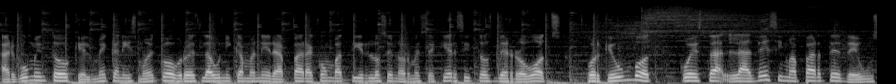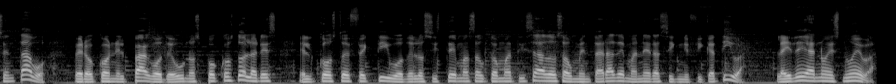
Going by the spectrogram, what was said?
argumentó que el mecanismo de cobro es la única manera para combatir los enormes ejércitos de robots, porque un bot cuesta la décima parte de un centavo, pero con el pago de unos pocos dólares, el costo efectivo de los sistemas automatizados aumentará de manera significativa. La idea no es nueva,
